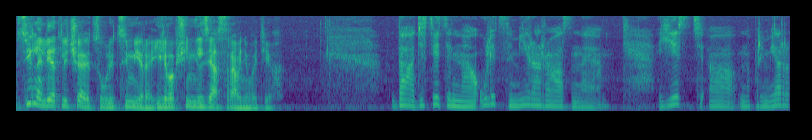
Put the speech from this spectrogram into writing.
Сильно ли отличаются улицы мира или вообще нельзя сравнивать их? Да, действительно, улицы мира разные. Есть, а, например,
